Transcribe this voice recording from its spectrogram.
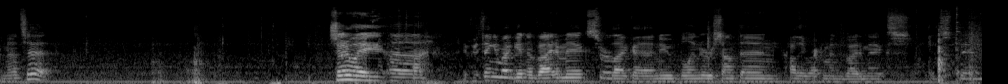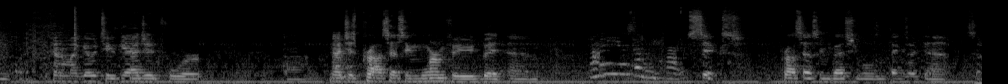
And that's it. So anyway, uh, if you're thinking about getting a Vitamix or like a new blender or something, highly recommend the Vitamix. It's been kind of my go-to gadget for um, not just processing warm food, but um, six processing vegetables and things like that. So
